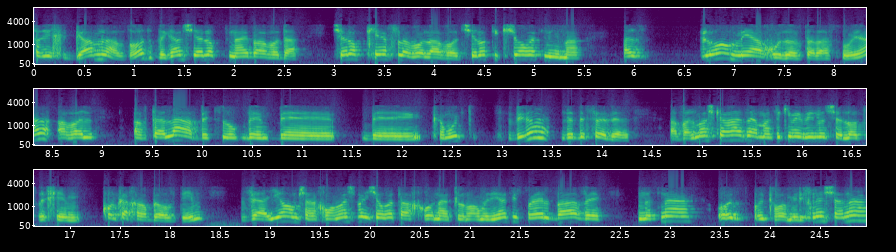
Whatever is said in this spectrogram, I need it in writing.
צריך גם לעבוד וגם שיהיה לו פנאי בעבודה. שיהיה לו כיף לבוא לעבוד, שיהיה לו תקשורת נעימה. אז לא 100% אבטלה סמויה, אבל אבטלה בכמות סבירה זה בסדר. אבל מה שקרה זה המעסיקים הבינו שלא צריכים כל כך הרבה עובדים, והיום, שאנחנו ממש בישורת האחרונה, כלומר מדינת ישראל באה ונתנה עוד, עוד כבר מלפני שנה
